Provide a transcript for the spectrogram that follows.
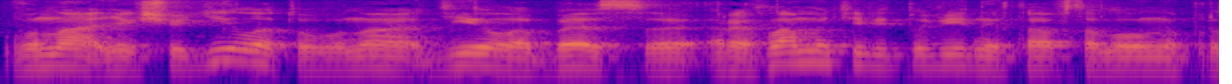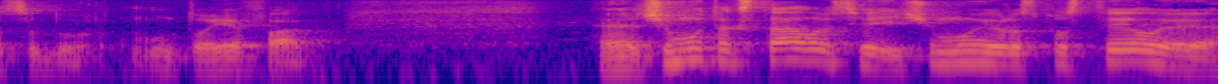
вона, якщо діла, то вона діяла без е, регламентів відповідних та встановлених процедур. Ну то є факт. Е, Чому так сталося і чому її розпустили?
